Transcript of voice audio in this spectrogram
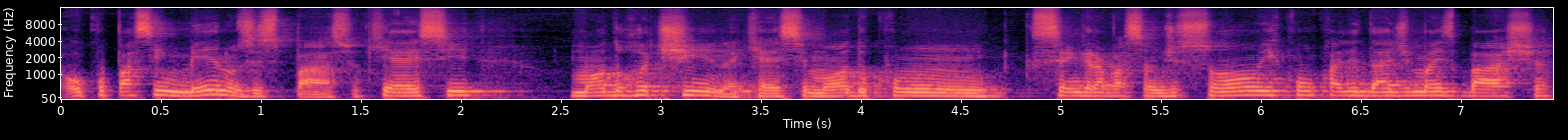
ocupassem menos espaço, que é esse modo rotina, que é esse modo com sem gravação de som e com qualidade mais baixa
